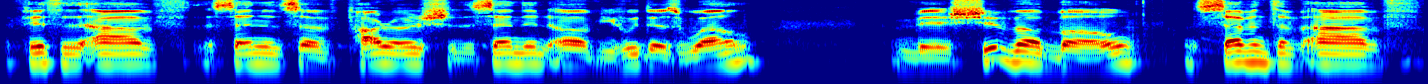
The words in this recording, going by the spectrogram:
The fifth of Av, descendants of Parosh, descendant of Yehuda as well. Be'shiva bo, the seventh of Av,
